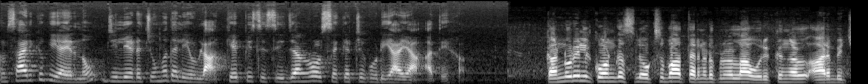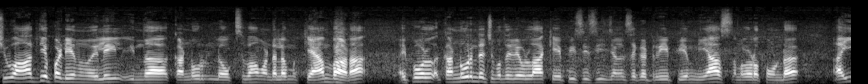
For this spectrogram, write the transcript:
സംസാരിക്കുകയായിരുന്നു ജില്ലയുടെ ചുമതലയുള്ള കെ ജനറൽ സെക്രട്ടറി കൂടിയായ അദ്ദേഹം. കണ്ണൂരിൽ കോൺഗ്രസ് ലോക്സഭാ തെരഞ്ഞെടുപ്പിനുള്ള ഒരുക്കങ്ങൾ ആരംഭിച്ചു. ആദ്യ എന്ന നിലയിൽ ഇന്ന് കണ്ണൂർ ലോക്സഭാ മണ്ഡലം ക്യാമ്പാണ്. ഇപ്പോൾ കണ്ണൂരിന്റെ ചുമതലയുള്ള K P C C general secretary P M Niyas നമ്മളോടൊപ്പം ഉണ്ട്. ഈ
